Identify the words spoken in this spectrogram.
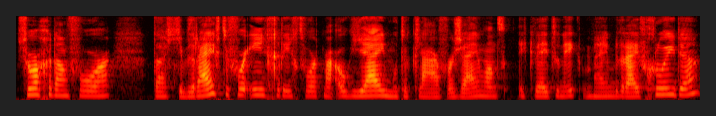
zorg er dan voor dat je bedrijf ervoor ingericht wordt. Maar ook jij moet er klaar voor zijn. Want ik weet toen ik mijn bedrijf groeide,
